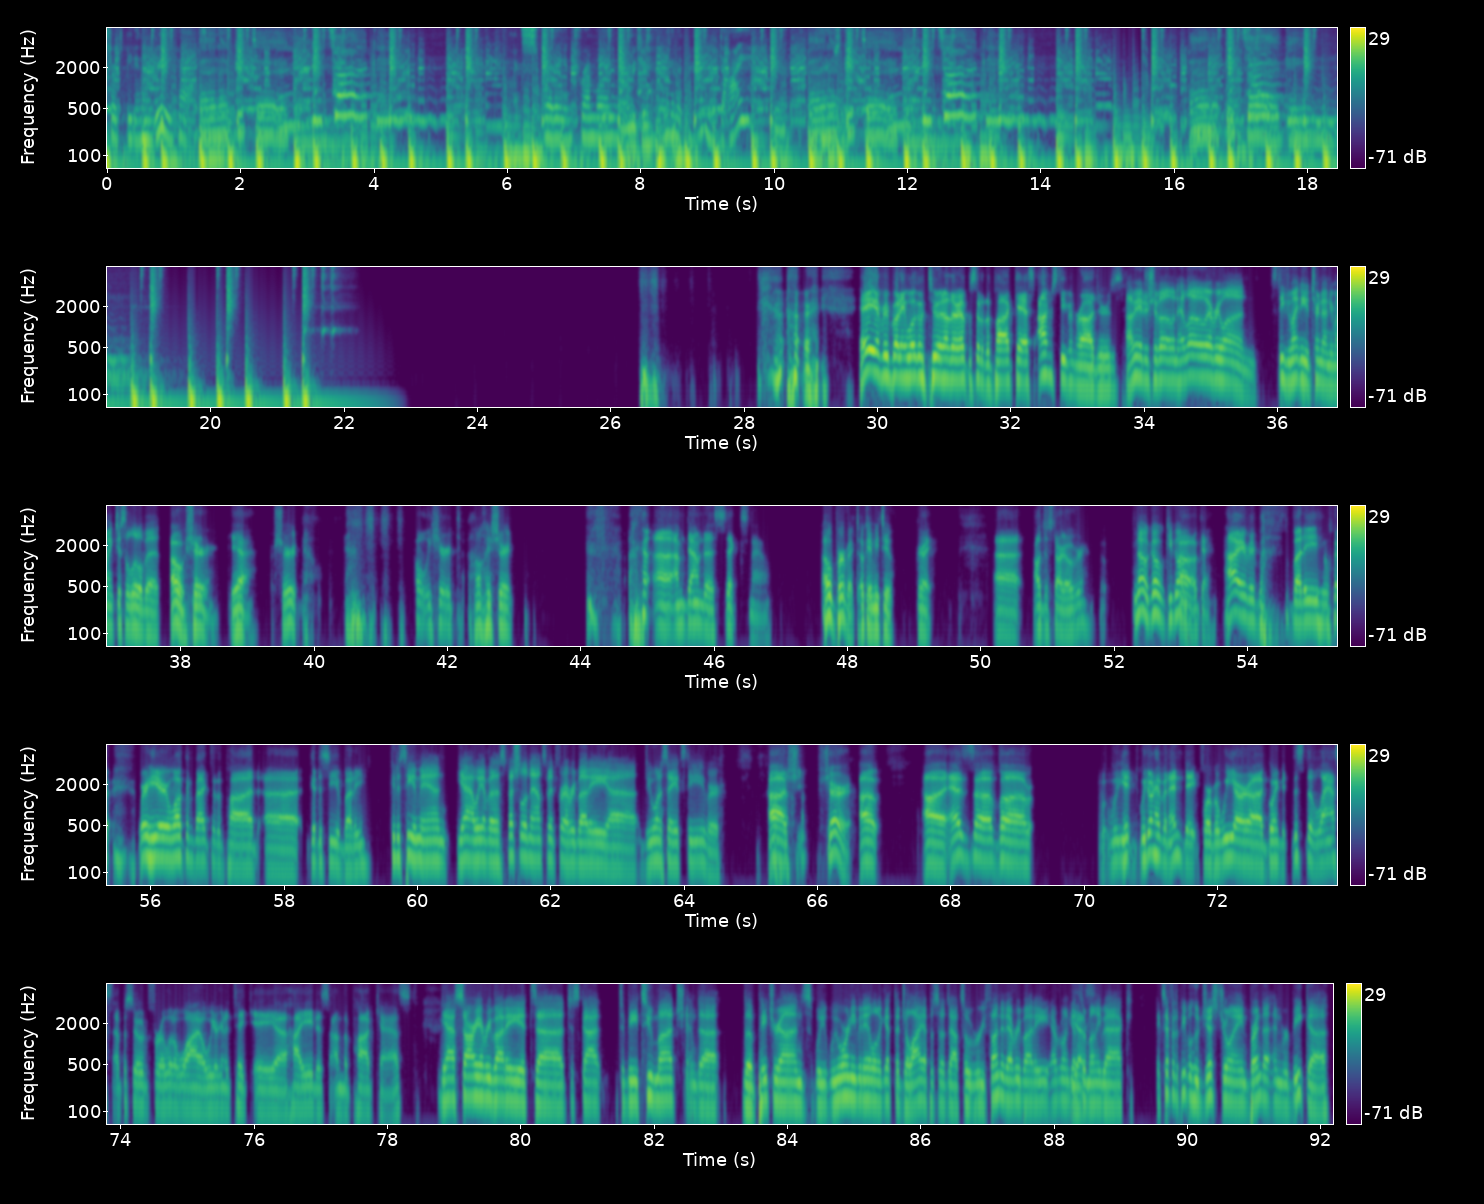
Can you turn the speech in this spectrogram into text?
starts beating really fast. I'm like sweating and trembling. Me too. Am I gonna, am I gonna die? All right. Hey, everybody, welcome to another episode of the podcast. I'm Stephen Rogers. I'm Andrew Chavone. Hello, everyone. Steve, you might need to turn down your mic just a little bit. Oh, sure. Yeah. Shirt. Holy shirt. Holy shirt. uh, I'm down to six now. Oh, perfect. Okay, me too. Great. Uh, I'll just start over. No, go. Keep going. Oh, okay. Hi, everybody. We're, we're here. Welcome back to the pod. Uh, good to see you, buddy. Good to see you, man. Yeah, we have a special announcement for everybody. Uh, do you want to say it, Steve, or? Uh, sh- sure. Uh, uh, as of uh, we we don't have an end date for, it, but we are uh, going to. This is the last episode for a little while. We are going to take a uh, hiatus on the podcast. Yeah, sorry, everybody. It uh, just got to be too much, and uh, the Patreons we we weren't even able to get the July episodes out, so we refunded everybody. Everyone gets Yes. their money back, except for the people who just joined, Brenda and Rebecca,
